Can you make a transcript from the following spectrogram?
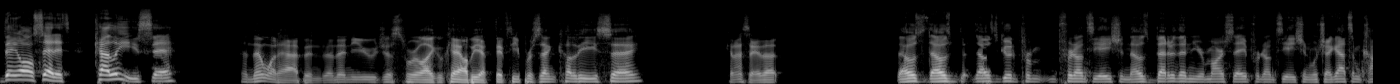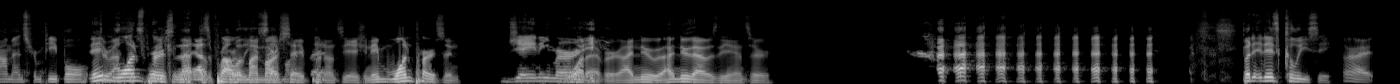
they all said it's Khaleesi. And then what happened? And then you just were like, okay, I'll be at 50% Khaleesi. Can I say that? That was that was that was good pronunciation. That was better than your Marseille pronunciation, which I got some comments from people. Name one person that has a problem with my say Marseille pronunciation. Name one person. Janie Murray. Whatever. I knew I knew that was the answer. but it is Khaleesi. All right.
